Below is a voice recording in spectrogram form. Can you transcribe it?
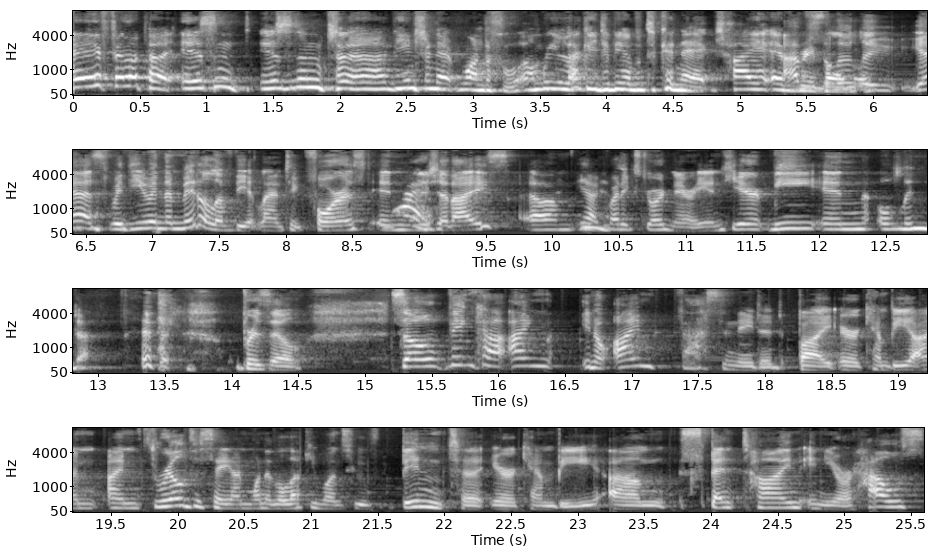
Hey, Philippa, isn't isn't uh, the internet wonderful? Aren't we lucky to be able to connect? Hi, everybody. Absolutely, yes. With you in the middle of the Atlantic forest in right. Gerais, um, yeah, yes. quite extraordinary. And here, me in Olinda, Brazil. So, Binka, I'm, you know, I'm fascinated by Iracambi. I'm, I'm thrilled to say I'm one of the lucky ones who've been to Iracambi, um, spent time in your house,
